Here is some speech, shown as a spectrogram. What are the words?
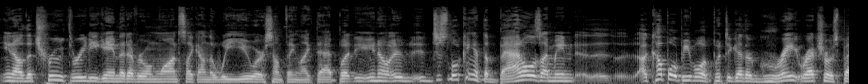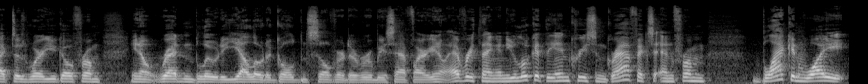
You know the true 3D game that everyone wants, like on the Wii U or something like that. But you know, it, it- just looking at the battles, I mean, a couple of people have put together great retrospectives where you go from you know red and blue to yellow to gold and silver to ruby sapphire, you know everything, and you look at the increase in graphics, and from black and white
